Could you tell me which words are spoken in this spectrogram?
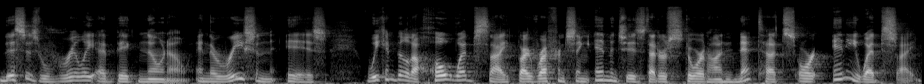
This is really a big no-no. And the reason is we can build a whole website by referencing images that are stored on NetTuts or any website.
